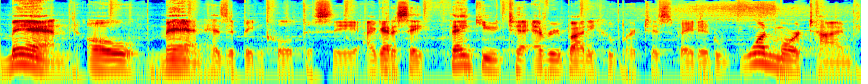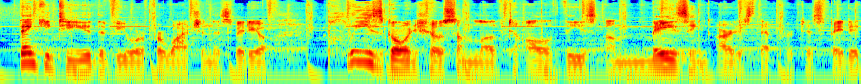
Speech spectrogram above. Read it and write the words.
Man, oh man, has it been cool to see. I gotta say thank you to everybody who participated one more time. Thank you to you, the viewer, for watching this video. Please go and show some love to all of these amazing artists that participated.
